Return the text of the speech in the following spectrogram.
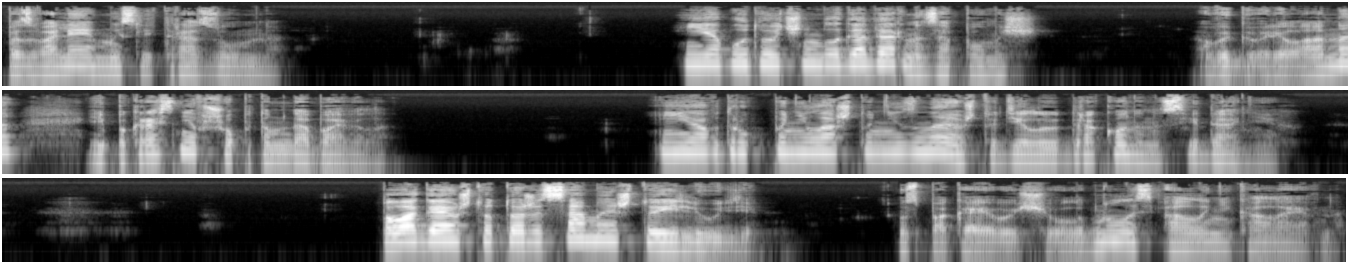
позволяя мыслить разумно. «Я буду очень благодарна за помощь», выговорила она и, покраснев шепотом, добавила. Я вдруг поняла, что не знаю, что делают драконы на свиданиях. Полагаю, что то же самое, что и люди, успокаивающе улыбнулась Алла Николаевна.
